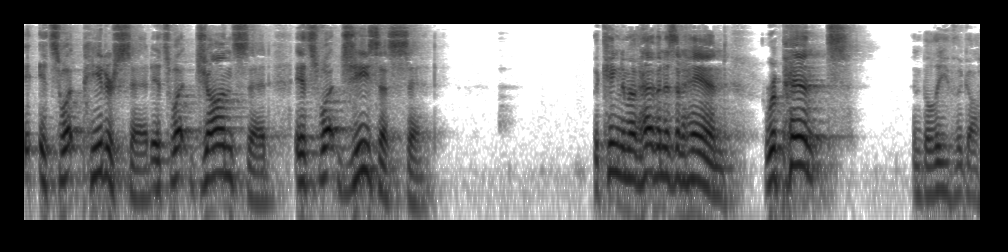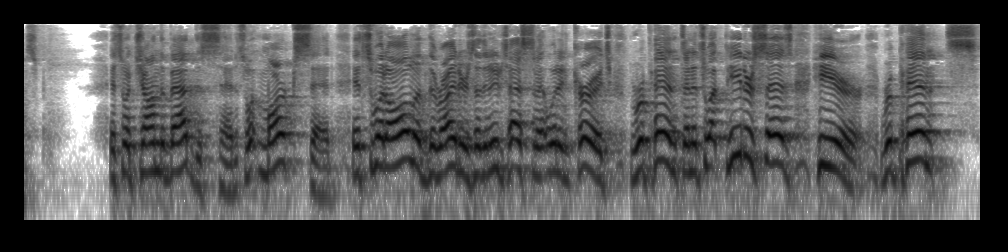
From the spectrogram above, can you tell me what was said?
It's what Peter said. It's what John said. It's what Jesus said. The kingdom of heaven is at hand. Repent and believe the gospel. It's what John the Baptist said. It's what Mark said. It's what all of the writers of the New Testament would encourage. Repent. And it's what Peter says here. Repent.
